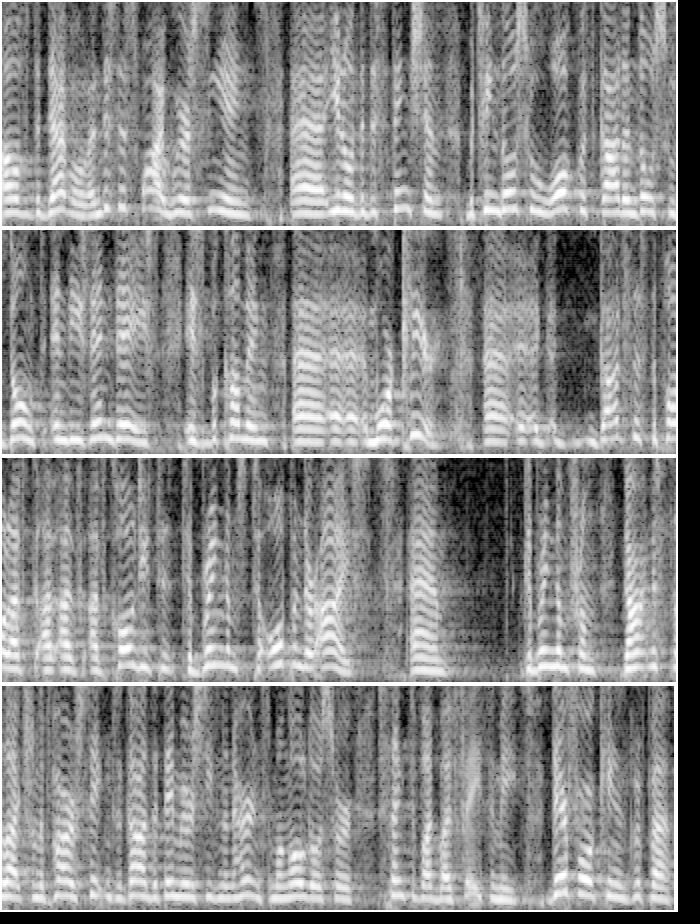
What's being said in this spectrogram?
of the devil. And this is why we're seeing, uh, you know, the distinction between those who walk with God and those who don't in these end days is becoming uh, uh, uh more clear. Uh, uh, God says to Paul, I've, I've, I've called you to, to bring them, to open their eyes. Um, to bring them from darkness to light, from the power of Satan to God, that they may receive an inheritance among all those who are sanctified by faith in me. Therefore, King Agrippa,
